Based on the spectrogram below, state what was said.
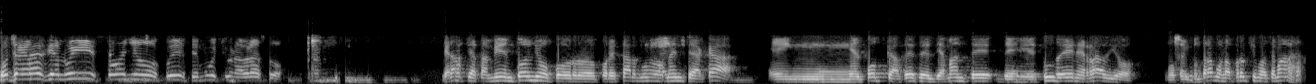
Muchas gracias, Luis. Toño, cuídense mucho. Un abrazo. Gracias también, Toño, por, por estar nuevamente acá en el podcast desde el Diamante de TUDN Radio. Nos encontramos la próxima semana.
